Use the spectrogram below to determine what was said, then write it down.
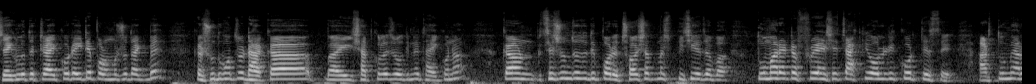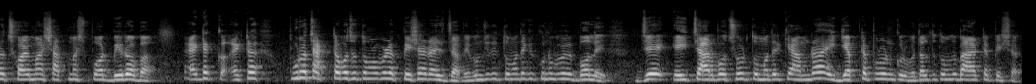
সেগুলোতে ট্রাই করে এইটাই পরামর্শ থাকবে। কারণ শুধুমাত্র ঢাকা বা এই সাত কলেজের অধীনে থাইকো না কারণ সেশনটা যদি পরে ছয়, সাত মাস পিছিয়ে যাবা, তোমার একটা ফ্রেন্ড সে চাকরি অলরেডি করতেছে, আর তুমি আরও ছয় মাস, সাত মাস পর বেরোবা, একটা একটা পুরো চারটা বছর তোমার উপরে প্রেশারাইজ যাবে এবং যদি তোমাদেরকে কোনোভাবে বলে যে এই চার বছর তোমাদেরকে আমরা এই গ্যাপটা পূরণ করব, তাহলে তো তোমাদের আর একটা প্রেশার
